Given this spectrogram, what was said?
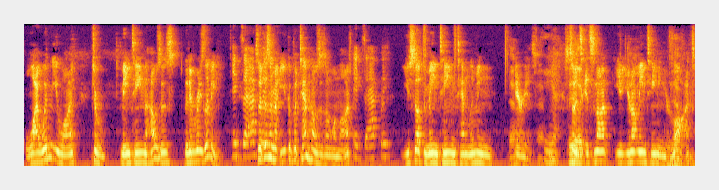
Why wouldn't you want to maintain the houses that everybody's living in? Exactly. So it doesn't matter. You could put ten houses on one lot. Exactly. You still have to maintain ten living Yeah. areas. Yeah. See, so it's, like- it's not you- you're not maintaining your Yeah. lot.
